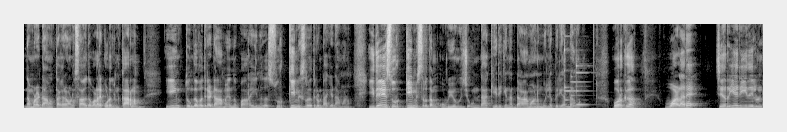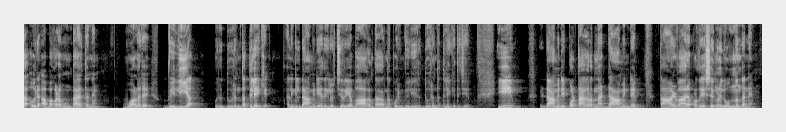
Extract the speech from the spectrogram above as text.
നമ്മുടെ ഡാം തകരാനുള്ള സാധ്യത വളരെ കൂടുതലാണ്. കാരണം ഈ തുംഗഭദ്ര ഡാം എന്ന് പറയുന്നത് സുർക്കി മിശ്രിതത്തിലുണ്ടാക്കിയ ഡാമാണ്. ഇതേ സുർക്കി മിശ്രിതം ഉപയോഗിച്ച് ഉണ്ടാക്കിയിരിക്കുന്ന ഡാമാണ് മുല്ലപ്പെരിയാർ ഡാം. ഓർക്കുക വളരെ ചെറിയ രീതിയിലുള്ള ഒരു അപകടം ഉണ്ടായാൽ തന്നെ വളരെ വലിയ ഒരു ദുരന്തത്തിലേക്ക് അല്ലെങ്കിൽ ഡാമിന്റെ ഏതെങ്കിലും ഒരു ചെറിയ ഭാഗം തകർന്നാൽ പോലും വലിയൊരു ദുരന്തത്തിലേക്ക് എത്തിച്ചേരും. ഈ ഡാമിന്റെ ഇപ്പോൾ തകർന്ന ഡാമിന്റെ താഴ്വാര പ്രദേശങ്ങളിലൊന്നും തന്നെ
